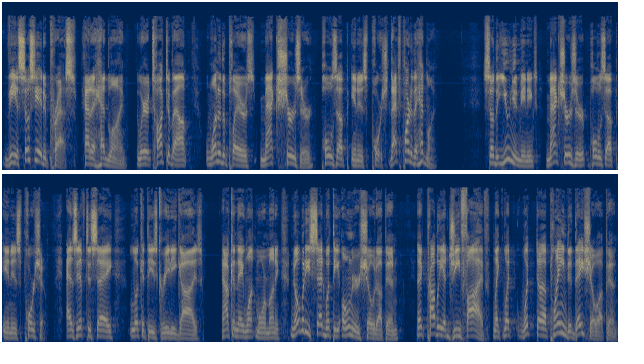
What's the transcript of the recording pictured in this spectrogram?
the Associated Press had a headline where it talked about one of the players, Max Scherzer, pulls up in his Porsche. That's part of the headline. So the union meetings, Max Scherzer pulls up in his Porsche, as if to say, "Look at these greedy guys. How can they want more money?" Nobody said what the owners showed up in. Like probably a G5. Like what what uh, plane did they show up in?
